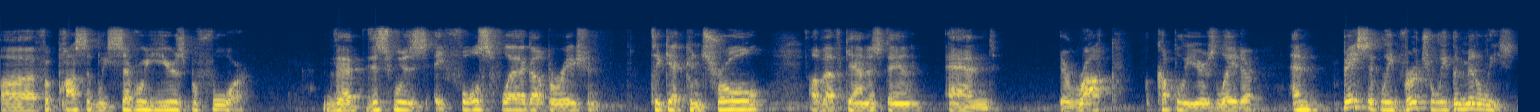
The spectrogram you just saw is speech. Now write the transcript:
uh, for possibly several years before, that this was a false flag operation to get control of Afghanistan and Iraq a couple of years later, and basically virtually the Middle East.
